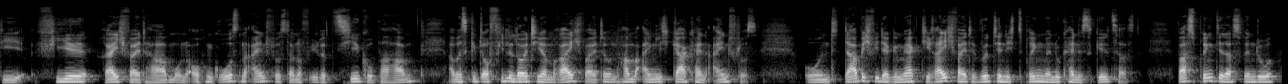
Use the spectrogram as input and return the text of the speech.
die viel Reichweite haben und auch einen großen Einfluss dann auf ihre Zielgruppe haben. Aber es gibt auch viele Leute, die haben Reichweite und haben eigentlich gar keinen Einfluss. Und da habe ich wieder gemerkt, die Reichweite wird dir nichts bringen, wenn du keine Skills hast. Was bringt dir das, wenn du, und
